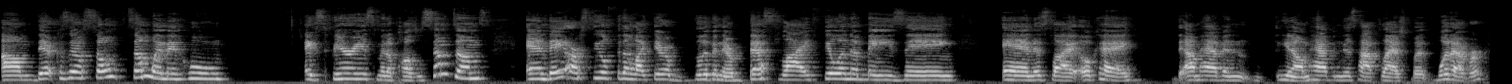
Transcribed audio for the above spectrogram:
um, there, because there are so some women who experience menopausal symptoms and they are still feeling like they're living their best life, feeling amazing. And it's like, okay, I'm having, you know, I'm having this hot flash, but whatever.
